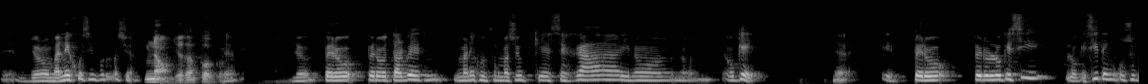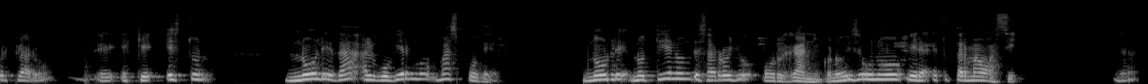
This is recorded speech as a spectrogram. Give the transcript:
Yo no manejo esa información. No, yo tampoco. pero, pero tal vez manejo información que es sesgada y no... no ok. Eh, pero, pero lo que sí, lo que sí tengo súper claro es que esto no le da al gobierno más poder. No, le, no tiene un desarrollo orgánico. No dice uno, mira, esto está armado así. ¿ya?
